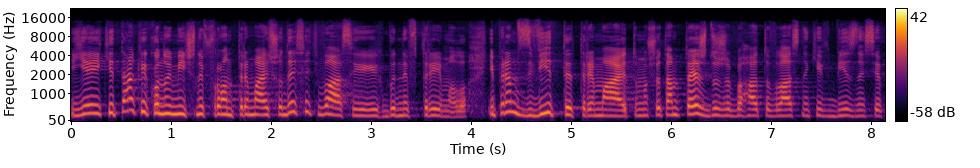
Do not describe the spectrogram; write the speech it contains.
є, які так економічний фронт тримають, що 10 вас їх би не втримало. І прям звідти тримають, тому що там теж дуже багато власників бізнесів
